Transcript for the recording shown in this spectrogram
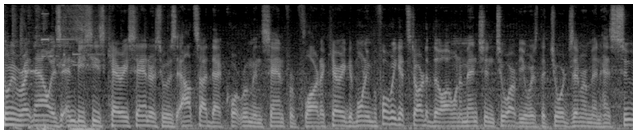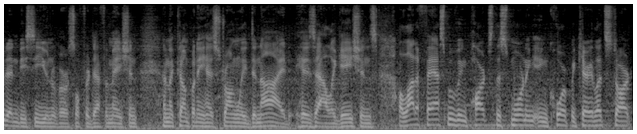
Joining me right now is NBC's Kerry Sanders, who is outside that courtroom in Sanford, Florida. Kerry, good morning. Before we get started, though, I want to mention to our viewers that George Zimmerman has sued NBC Universal for defamation, and the company has strongly denied his allegations. A lot of fast-moving parts this morning in court, but Kerry, let's start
